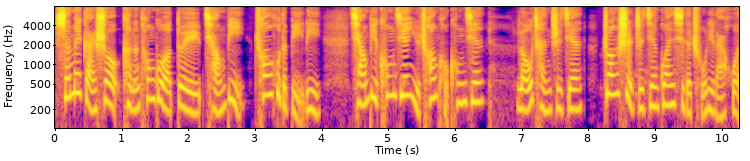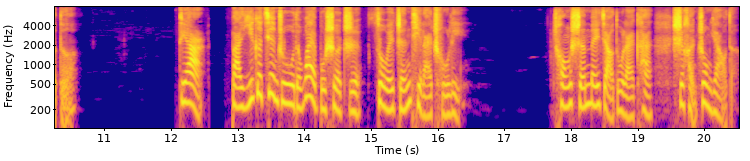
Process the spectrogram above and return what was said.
审美感受可能通过对墙壁、窗户的比例、墙壁空间与窗口空间、楼层之间、装饰之间关系的处理来获得。第二，把一个建筑物的外部设置作为整体来处理，从审美角度来看是很重要的。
